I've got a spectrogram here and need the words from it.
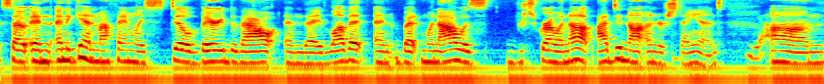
so and and again my family's still very devout and they love it and but when i was just growing up i did not understand yeah. um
